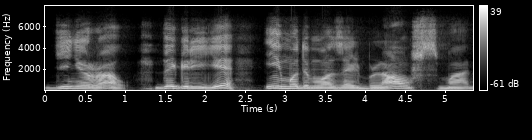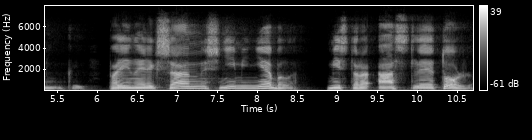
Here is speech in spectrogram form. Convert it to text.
Генерал, Дегрие и мадемуазель Бланш с маменькой. Полины Александровны с ними не было, мистера Астлия тоже.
